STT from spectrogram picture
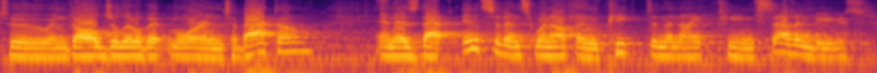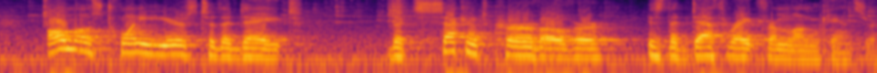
to indulge a little bit more in tobacco. And as that incidence went up and peaked in the 1970s, almost 20 years to the date, the second curve over is the death rate from lung cancer.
